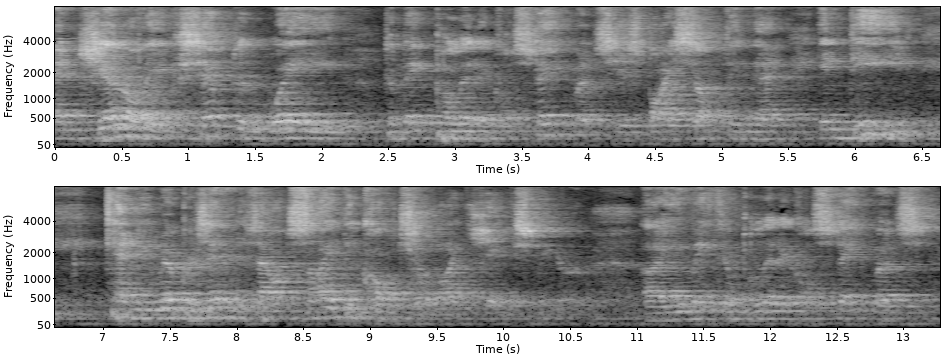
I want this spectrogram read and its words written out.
and generally accepted way to make political statements is by something that indeed can be represented as outside the culture, like Shakespeare. Uh, you make your political statements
